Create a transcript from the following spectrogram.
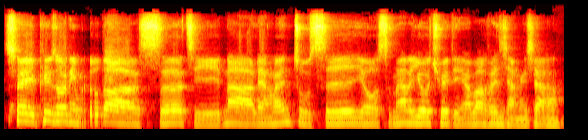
所以，譬如说你们录到十二集，那两人主持有什么样的优缺点？要不要分享一下？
